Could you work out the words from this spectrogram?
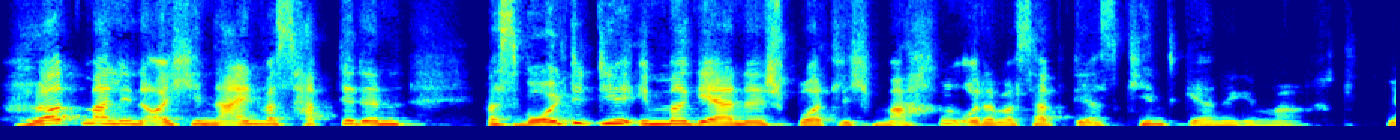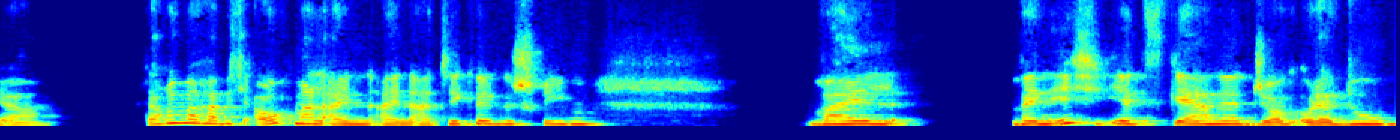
hört mal in euch hinein, was habt ihr denn, was wolltet ihr immer gerne sportlich machen oder was habt ihr als Kind gerne gemacht? Ja, darüber habe ich auch mal einen, einen Artikel geschrieben, weil wenn ich jetzt gerne jogge oder du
